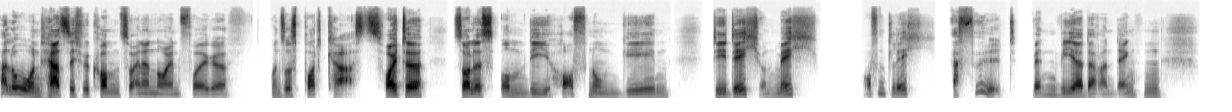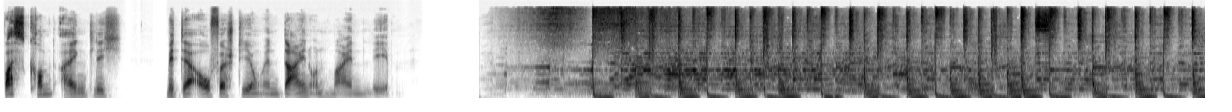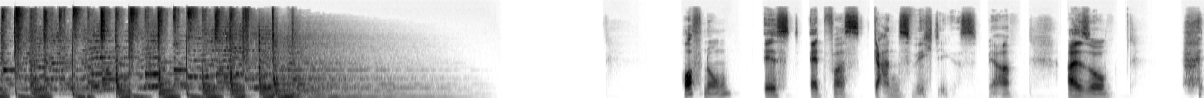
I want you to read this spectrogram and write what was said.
Hallo und herzlich willkommen zu einer neuen Folge unseres Podcasts. Heute soll es um die Hoffnung gehen, die dich und mich hoffentlich erfüllt, wenn wir daran denken, was kommt eigentlich mit der Auferstehung in dein und mein Leben. Hoffnung ist etwas ganz Wichtiges. Ja? Also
